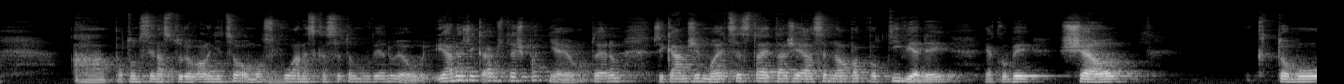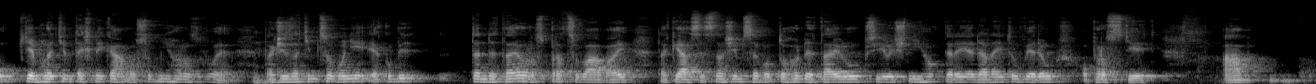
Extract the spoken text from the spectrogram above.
a potom si nastudovali něco o mozku a dneska se tomu věnují. Já neříkám, že to je špatně, jo? to jenom říkám, že moje cesta je ta, že já jsem naopak od té vědy jakoby šel k tomu, k těmhle těm technikám osobního rozvoje. Mm. Takže zatímco oni jakoby ten detail rozpracovávají, tak já se snažím se od toho detailu přílišného, který je daný tou vědou, oprostit a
